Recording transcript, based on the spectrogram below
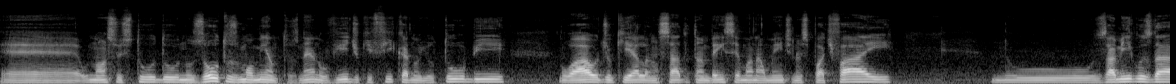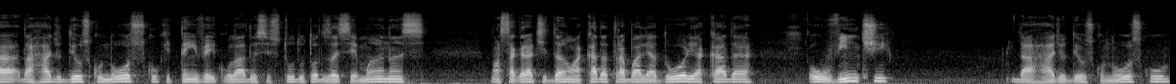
é, o nosso estudo nos outros momentos, né? no vídeo que fica no YouTube, no áudio que é lançado também semanalmente no Spotify, nos amigos da, da Rádio Deus Conosco, que tem veiculado esse estudo todas as semanas. Nossa gratidão a cada trabalhador e a cada ouvinte da Rádio Deus Conosco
